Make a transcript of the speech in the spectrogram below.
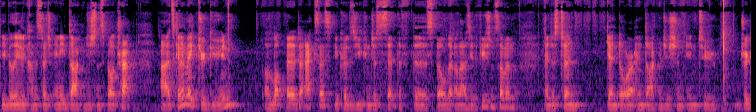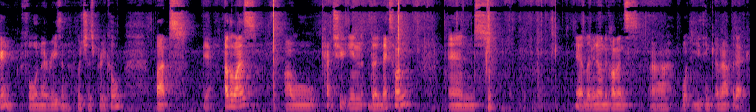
the ability to kind of search any Dark Magician spell trap. Uh, it's going to make Dragoon a lot better to access because you can just set the, the spell that allows you to fusion summon and just turn Gandora and Dark Magician into Dragoon for no reason, which is pretty cool. But yeah, otherwise, I will catch you in the next one. And yeah, let me know in the comments uh, what you think about the deck.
